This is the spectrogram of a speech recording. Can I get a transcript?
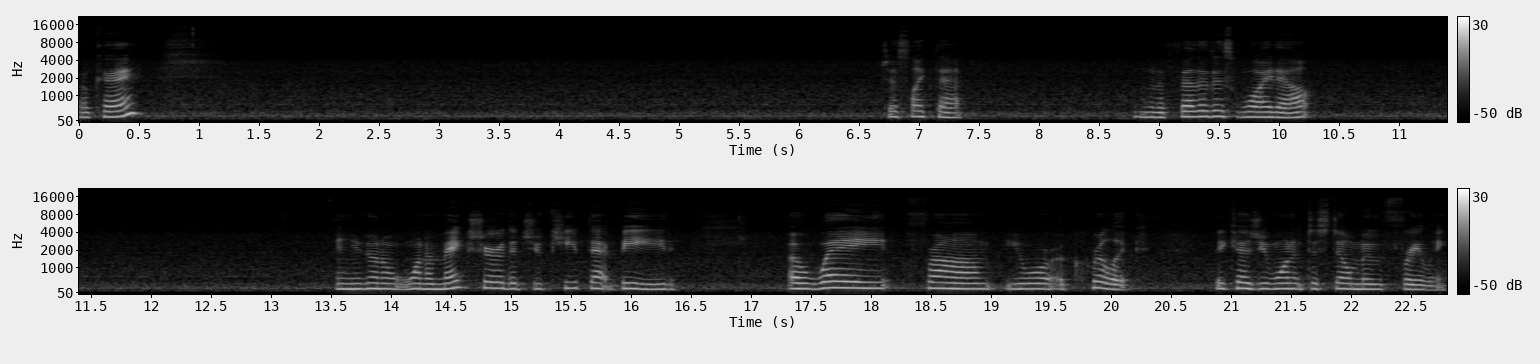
Okay? Just like that. I'm going to feather this white out. and you're going to want to make sure that you keep that bead away from your acrylic because you want it to still move freely.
